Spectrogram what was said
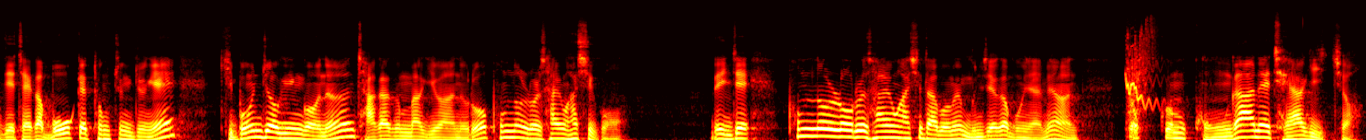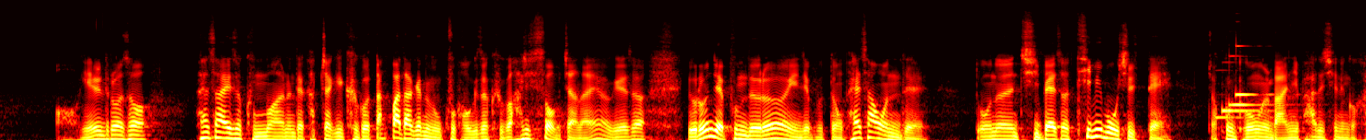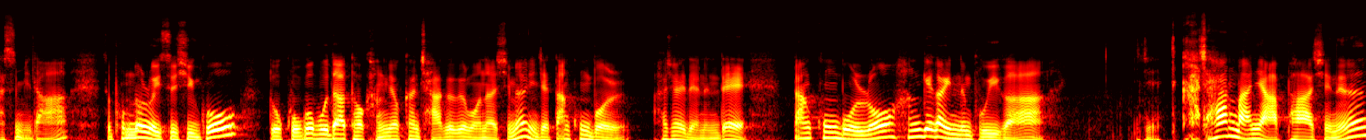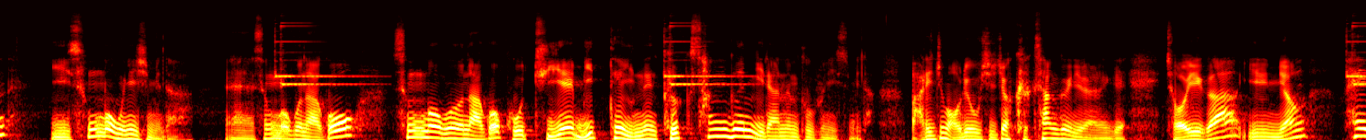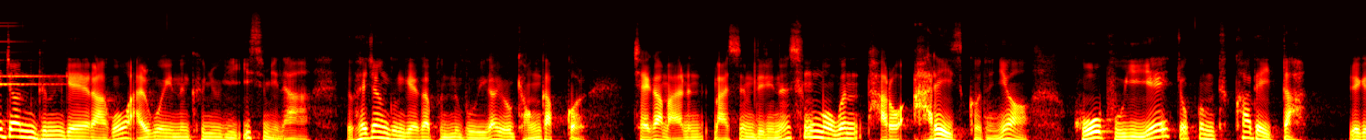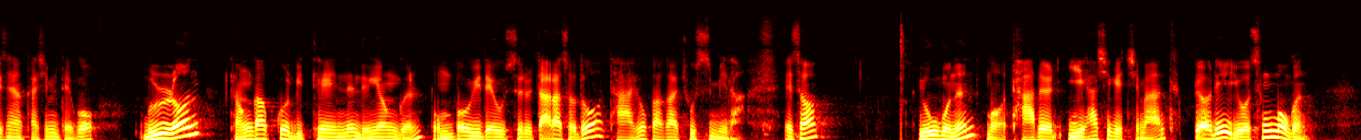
이제 제가 목계 통증 중에 기본적인 거는 자가근막 이완으로 폼롤러를 사용하시고 근데 이제 폼롤러를 사용하시다 보면 문제가 뭐냐면 조금 공간의 제약이 있죠. 어, 예를 들어서 회사에서 근무하는데 갑자기 그거 땅바닥에 놓고 거기서 그거 하실 수 없잖아요. 그래서 이런 제품들은 이제 보통 회사원들 또는 집에서 TV 보실 때 조금 도움을 많이 받으시는 것 같습니다. 그래서 폼롤러 있으시고 또 그거보다 더 강력한 자극을 원하시면 이제 땅콩볼 하셔야 되는데 땅콩볼로 한계가 있는 부위가 이제 가장 많이 아파하시는 이 승모근이십니다. 예, 승모근하고 승모근하고 그 뒤에 밑에 있는 극상근이라는 부분이 있습니다. 말이 좀 어려우시죠? 극상근이라는 게 저희가 일명 회전근개라고 알고 있는 근육이 있습니다. 그 회전근개가 붙는 부위가 요 견갑골. 제가 말은, 말씀드리는 승모근 바로 아래 에 있거든요. 그 부위에 조금 특화돼 있다. 이렇게 생각하시면 되고, 물론 견갑골 밑에 있는 능형근, 롬보이데우스를 따라서도 다 효과가 좋습니다. 그래서 요거는 뭐 다들 이해하시겠지만 특별히 요 승모근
